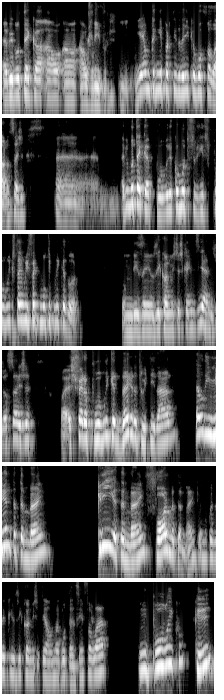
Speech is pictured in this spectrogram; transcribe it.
a biblioteca ao, ao, aos livros. E, e, é um bocadinho a partir daí que eu vou falar. Ou seja, uh, a biblioteca pública, como outros serviços públicos, tem um efeito multiplicador, como dizem os economistas keynesianos. Ou seja, a esfera pública da gratuitidade alimenta também cria também, forma também, que é uma coisa que os economistas têm alguma relutância em falar, um público que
